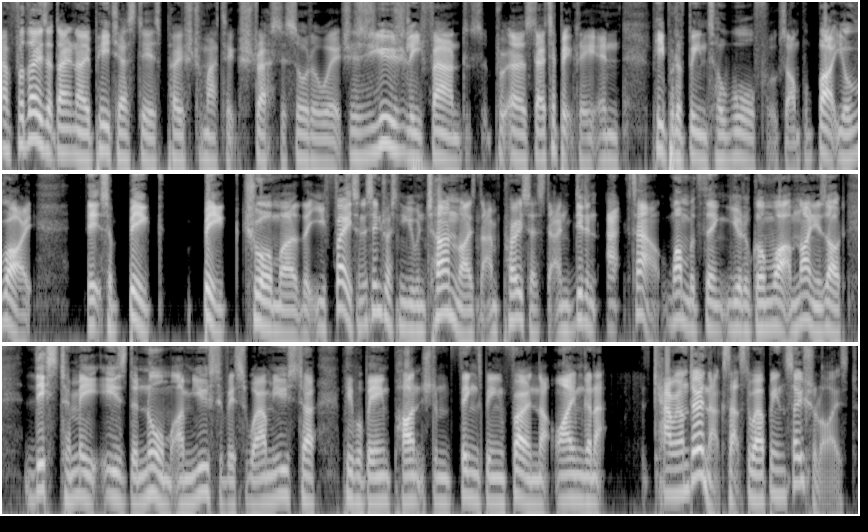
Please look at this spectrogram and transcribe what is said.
And for those that don't know, PTSD is post traumatic stress disorder, which is usually found uh, stereotypically in people who've been to war, for example. But you're right, it's a big, big trauma that you face. And it's interesting you internalized that and processed it and didn't act out. One would think you'd have gone, right, I'm nine years old. This to me is the norm. I'm used to this way. I'm used to people being punched and things being thrown, that I'm going to carry on doing that because that's the way I've been socialized.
